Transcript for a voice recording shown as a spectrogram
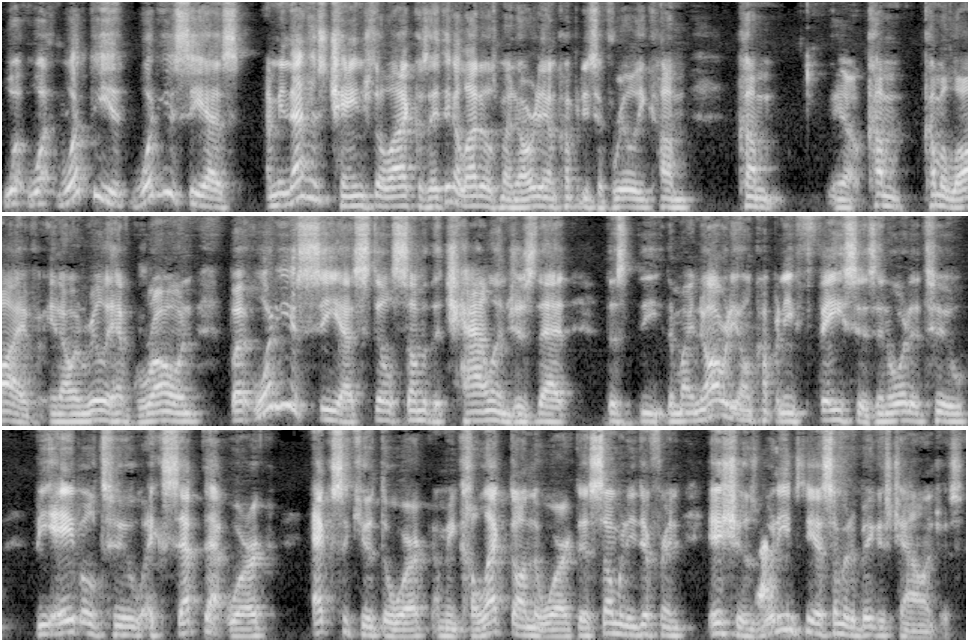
what what what do you what do you see as? I mean, that has changed a lot because I think a lot of those minority-owned companies have really come come you know come come alive, you know, and really have grown. But what do you see as still some of the challenges that this, the the minority-owned company faces in order to be able to accept that work? execute the work i mean collect on the work there's so many different issues what do you see as some of the biggest challenges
